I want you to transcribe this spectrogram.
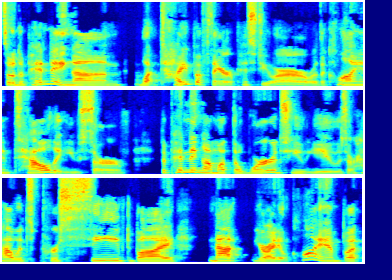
So, depending on what type of therapist you are or the clientele that you serve, depending on what the words you use or how it's perceived by not your ideal client, but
